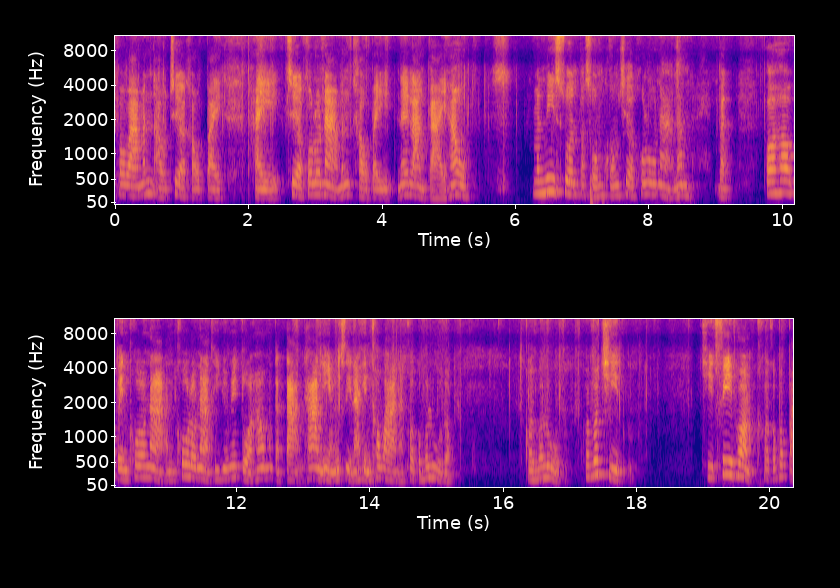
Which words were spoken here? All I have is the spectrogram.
เพราะว่ามันเอาเชื้อเข้าไป ให้เชื้อโคโรนามันเข้าไปในร่างกายเฮามันมีส่วนผสมของเชื้อโคโรนานํบัดพอเฮาเป็นโคโรนาอันโคโรนาที่อยู่ในตัวเฮามันก็ต้านท่านอีหยังจังซี่นะเห็นเขาว่านะข้อยก็บ่รู้ดอกข้อยบ่รู้ข้อยบ่ฉีด ฉีดฟรีพร้อมข้อยก็บ่ไป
